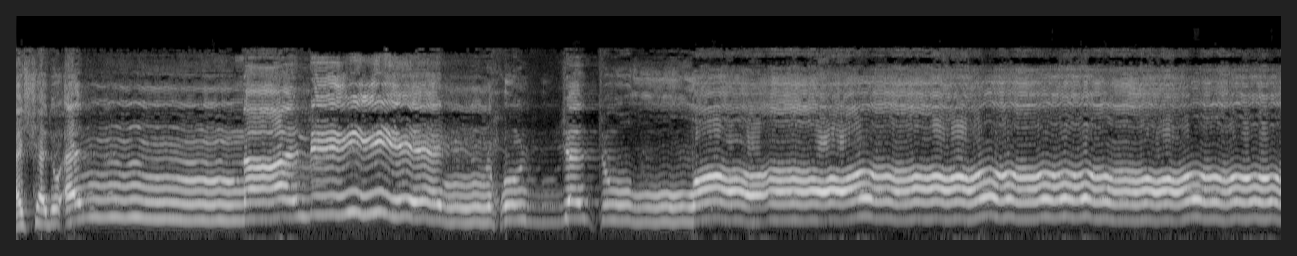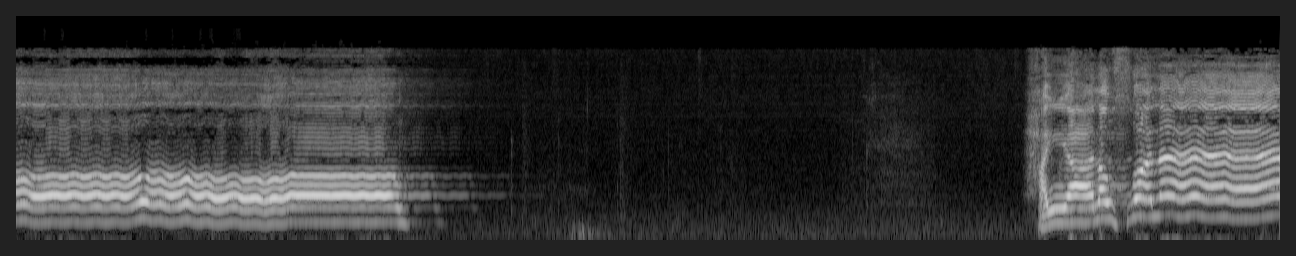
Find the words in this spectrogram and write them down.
أشهد أن عليا حجة الله. حي على الصلاة.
